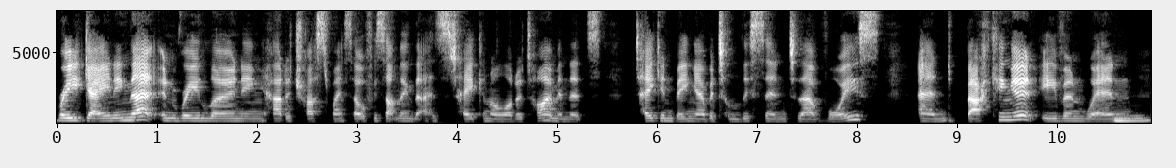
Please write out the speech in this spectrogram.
regaining that and relearning how to trust myself is something that has taken a lot of time and it's taken being able to listen to that voice and backing it even when mm,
